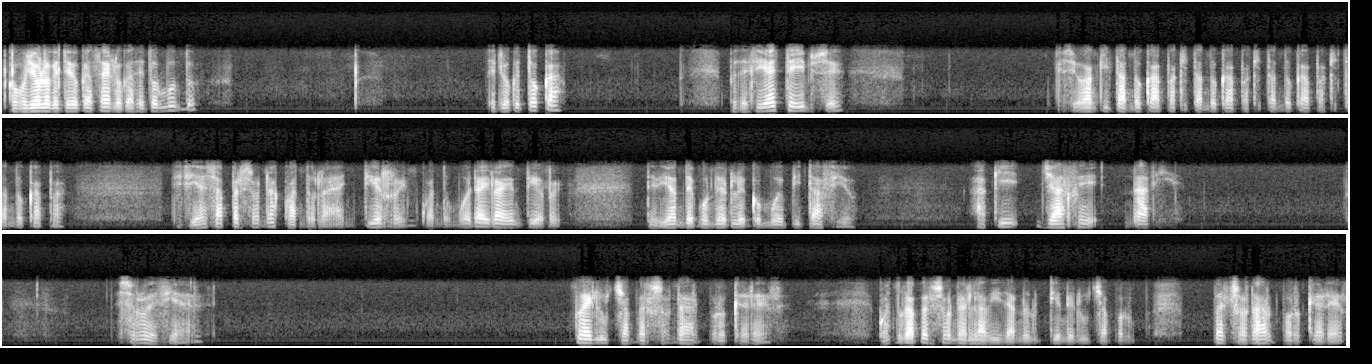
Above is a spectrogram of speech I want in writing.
como yo lo que tengo que hacer, lo que hace todo el mundo, es lo que toca. Pues decía este Ibse que se van quitando capas, quitando capas, quitando capas, quitando capas. Decía esas personas cuando las entierren, cuando muera y las entierren, debían de ponerle como epitafio, aquí yace nadie. Eso lo decía él. No hay lucha personal por querer. Cuando una persona en la vida no tiene lucha por, personal por querer,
